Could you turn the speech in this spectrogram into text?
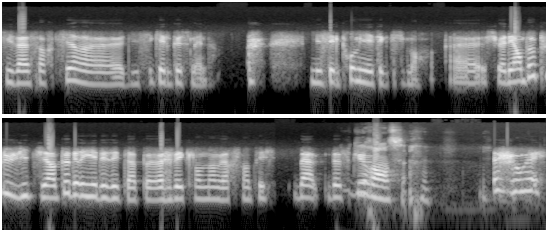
qui va sortir d'ici quelques semaines. Mais c'est le premier, effectivement. je suis allée un peu plus vite, j'ai un peu grillé des étapes avec Lendemain vers Synthé. Bah, parce que... ouais,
